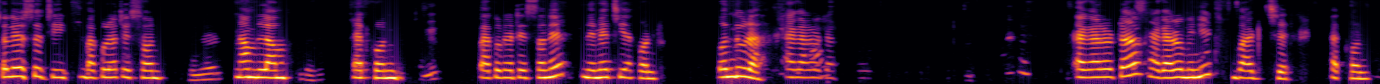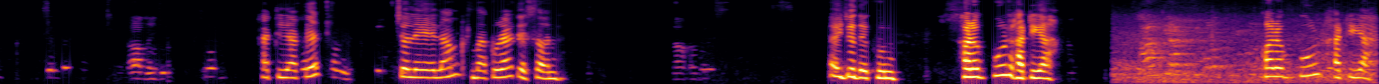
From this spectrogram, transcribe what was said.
চলে এসেছি বাঁকুড়া স্টেশন নামলাম। এখন বাঁকুড়া স্টেশনে নেমেছি এখন। বন্ধুরা এগারোটা। এগারোটা এগারো মিনিট বাজছে এখন। হাটিয়াতে চলে এলাম বাঁকুড়া স্টেশন এই যে দেখুন খড়গপুর হাটিয়া। খড়গপুর হাটিয়া।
